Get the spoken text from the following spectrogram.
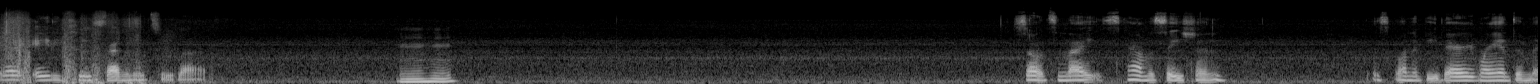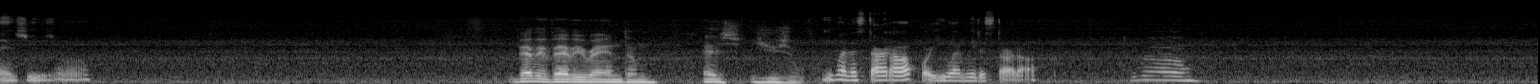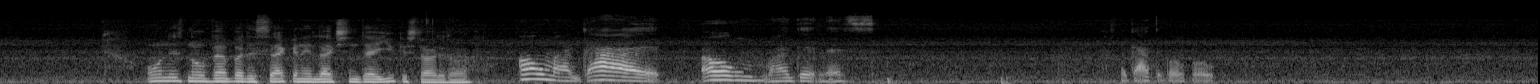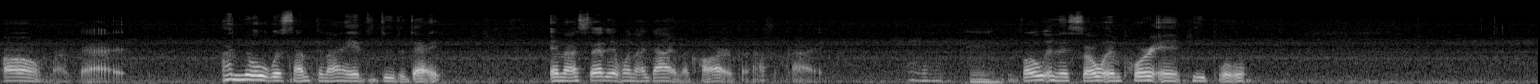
We're at 8272 love. Mm-hmm. So tonight's conversation is going to be very random as usual. Very, very random, as usual. You want to start off or you want me to start off? Well, on this November the 2nd election day, you can start it off. Oh my God. Oh my goodness. I forgot to go vote. Oh my God. I knew it was something I had to do today. And I said it when I got in the car, but I forgot. Mm. Voting is so important, people.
